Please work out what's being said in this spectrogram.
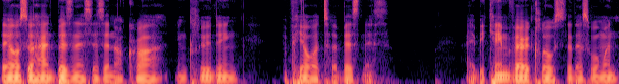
They also had businesses in Accra, including a pure water business. I became very close to this woman,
